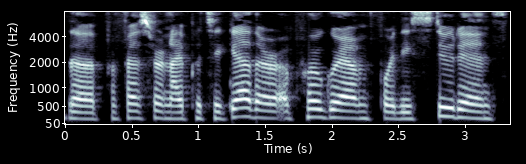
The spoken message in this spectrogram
the professor and I put together a program for these students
